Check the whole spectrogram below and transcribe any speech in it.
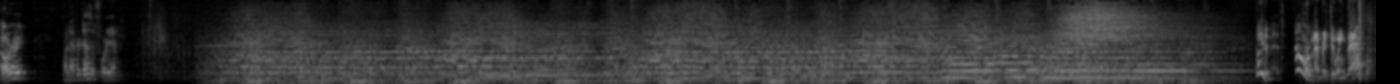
Alright. Whatever does it for you. Wait a minute, I don't remember doing that.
